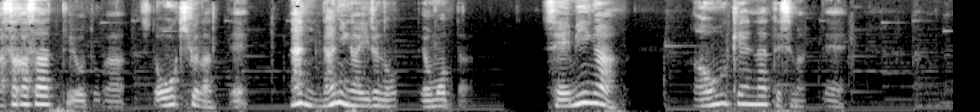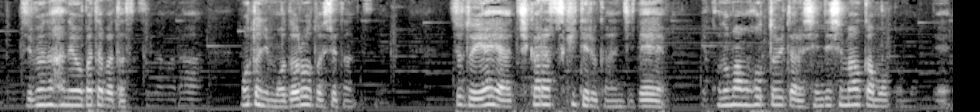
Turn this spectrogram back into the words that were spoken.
ガサガサっていう音がちょっと大きくなって何何がいるのって思ったらセミが仰向けになってしまって自分の羽をバタバタさせながら元に戻ろうとしてたんですね。ちょっとやや力尽きてる感じで、このままほっといたら死んでしまうかもと思って、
